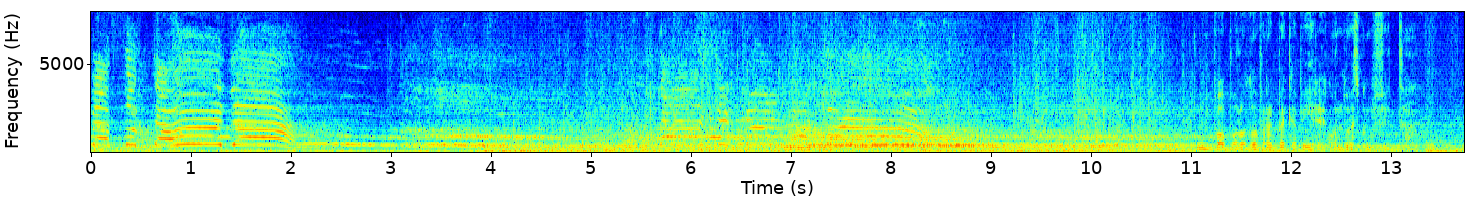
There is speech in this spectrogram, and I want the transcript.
verfluchte Hunde! Un popolo dovrebbe capire quando è sconfitto.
